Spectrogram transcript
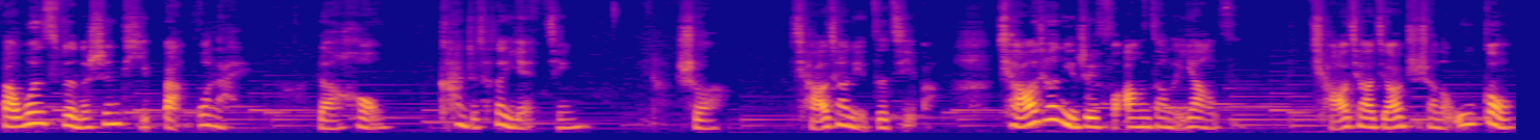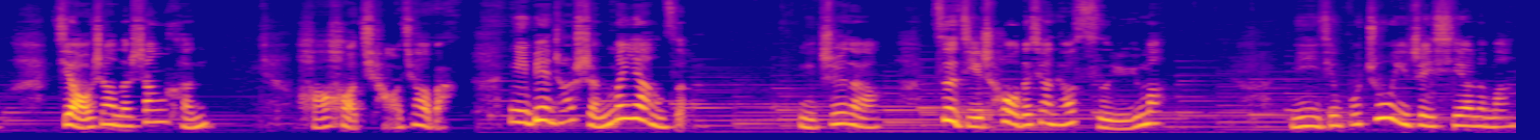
把温斯顿的身体扳过来，然后看着他的眼睛，说：“瞧瞧你自己吧，瞧瞧你这副肮脏的样子，瞧瞧脚趾上的污垢，脚上的伤痕，好好瞧瞧吧，你变成什么样子？”你知道自己臭得像条死鱼吗？你已经不注意这些了吗？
